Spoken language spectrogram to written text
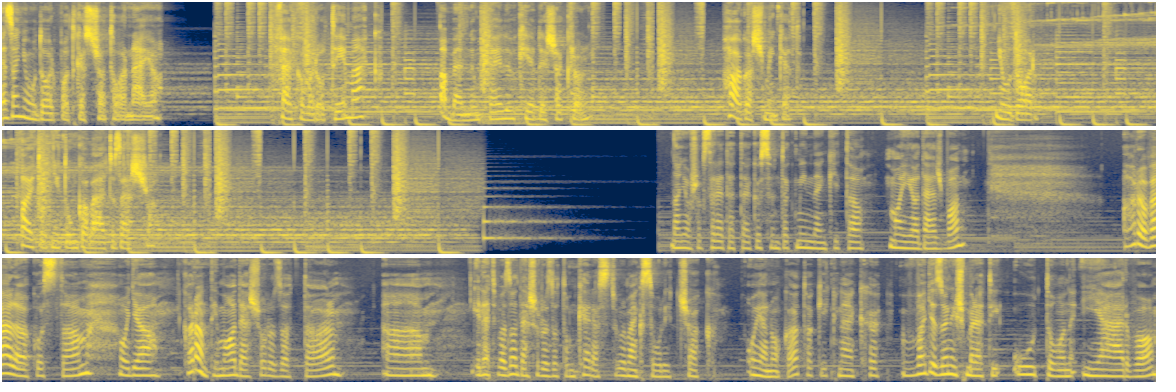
Ez a Nyúdor Podcast csatornája. Felkavaró témák a bennünk rejlő kérdésekről. Hallgass minket! Nyúdor. Ajtót nyitunk a változásra. Nagyon sok szeretettel köszöntök mindenkit a mai adásban. Arra vállalkoztam, hogy a karantéma adás sorozattal illetve az adássorozaton keresztül megszólítsak olyanokat, akiknek vagy az önismereti úton járva,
